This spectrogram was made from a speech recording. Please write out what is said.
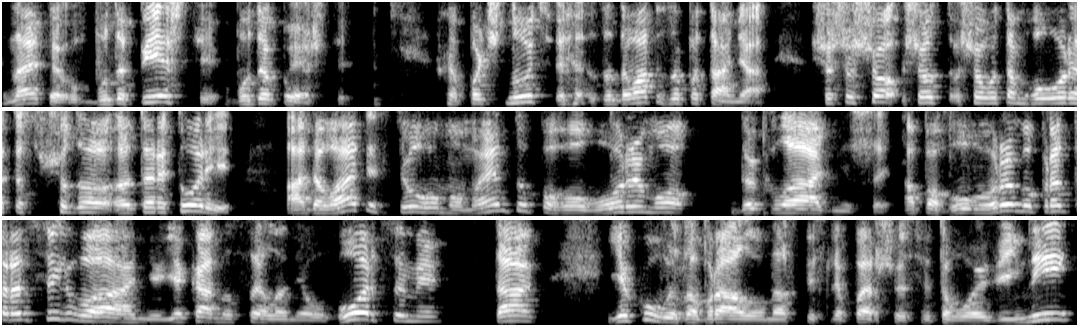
знаєте, в Будапешті, в Будапешті почнуть задавати запитання: що, що, що, що, що ви там говорите щодо е, території? А давайте з цього моменту поговоримо докладніше. А поговоримо про Трансильванію, яка населення угорцями, так, яку ви забрали у нас після Першої світової війни.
